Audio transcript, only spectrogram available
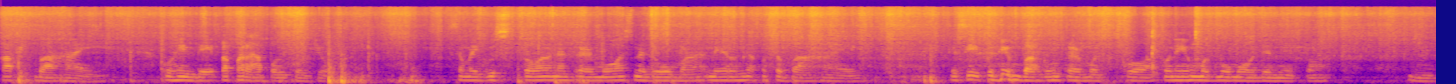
kapitbahay. Kung hindi, paparapol ko dyan. Sa may gusto ng thermos na luma, meron ako sa bahay. Kasi ito na yung bagong thermos ko. Ako na yung magmo-model nito. Hmm.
